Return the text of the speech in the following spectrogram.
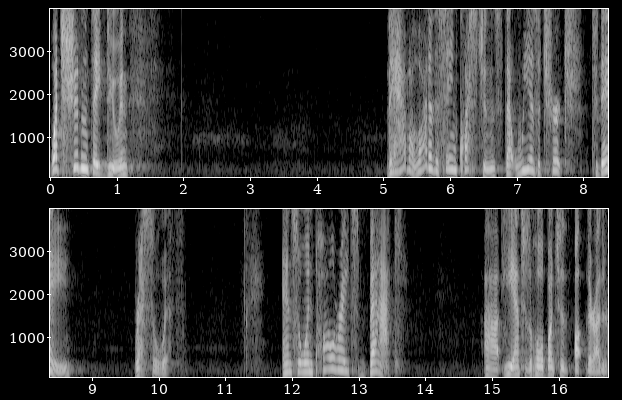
what shouldn't they do? And they have a lot of the same questions that we as a church today wrestle with. And so when Paul writes back, uh, he answers a whole bunch of uh, their other,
